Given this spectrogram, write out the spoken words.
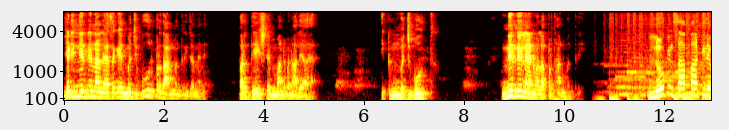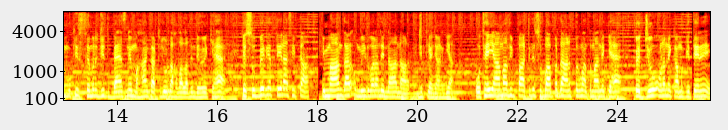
ਜਿਹੜੀ ਨਿਰਣੇ ਨਾ ਲੈ ਸਕੇ, ਮਜਬੂਰ ਪ੍ਰਧਾਨ ਮੰਤਰੀ ਚਾਹੁੰਦੇ ਨੇ, ਪਰ ਦੇਸ਼ ਨੇ ਮਨ ਬਣਾ ਲਿਆ ਹੈ, ਇੱਕ ਮਜ਼ਬੂਤ ਨਿਰਣੇ ਲੈਣ ਵਾਲਾ ਪ੍ਰਧਾਨ ਮੰਤਰੀ। ਲੋਕ ਇਨਸਾਫ ਪਾਰਟੀ ਦੇ ਮੁਖੀ ਸਿਮਰਜੀਤ ਬੈਂਸ ਨੇ ਮਹਾਗਠਜੋੜ ਦਾ ਹਵਾਲਾ ਦਿੰਦੇ ਹੋਏ ਕਿਹਾ ਕਿ ਸੂਬੇ ਦੀਆਂ 13 ਸੀਟਾਂ ਇਮਾਨਦਾਰ ਉਮੀਦਵਾਰਾਂ ਦੇ ਨਾਂ ਨਾਲ ਜਿੱਤੀਆਂ ਜਾਣਗੀਆਂ। ਉਥੇ ਹੀ ਆਮ ਆਦਮੀ ਪਾਰਟੀ ਦੇ ਸੂਬਾ ਪ੍ਰਧਾਨ ਭਗਵੰਤ ਮਾਨ ਨੇ ਕਿਹਾ ਕਿ ਜੋ ਉਹਨਾਂ ਨੇ ਕੰਮ ਕੀਤੇ ਨੇ,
